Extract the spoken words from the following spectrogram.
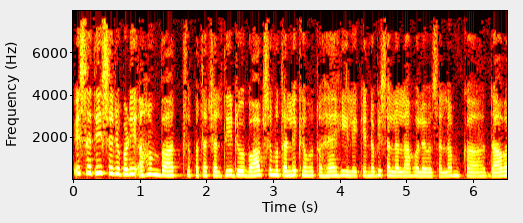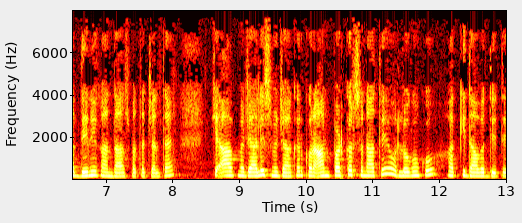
اس حدیث سے جو بڑی اہم بات پتہ چلتی جو باب سے متعلق ہے، وہ تو ہے ہی، لیکن نبی صلی اللہ علیہ وسلم کا دعوت دینے کا انداز پتہ چلتا ہے کہ آپ مجالس میں جا کر قرآن پڑھ کر سناتے اور لوگوں کو حق کی دعوت دیتے۔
